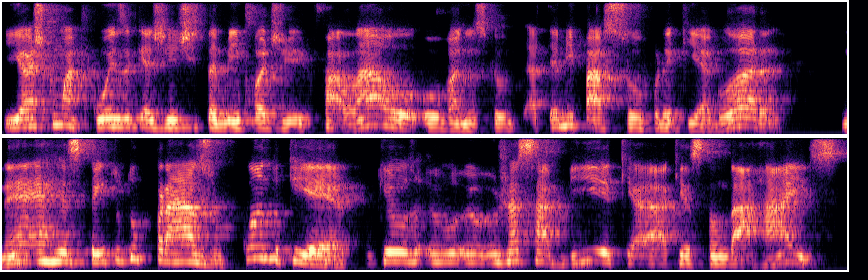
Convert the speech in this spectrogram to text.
E acho que uma coisa que a gente também pode falar, o Vanusa, que até me passou por aqui agora, né, é a respeito do prazo. Quando que é? Porque eu, eu, eu já sabia que a questão da RAIS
